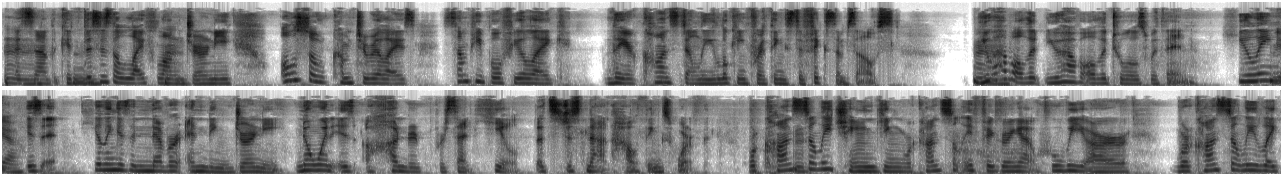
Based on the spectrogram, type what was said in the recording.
that's mm. not the case. Mm. This is a lifelong mm. journey also come to realize some people feel like they are constantly looking for things to fix themselves. Mm. You have all the you have all the tools within. Healing yeah. is a, healing is a never ending journey. No one is a hundred percent healed. That's just not how things work. We're constantly mm. changing. We're constantly figuring out who we are. We're constantly like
